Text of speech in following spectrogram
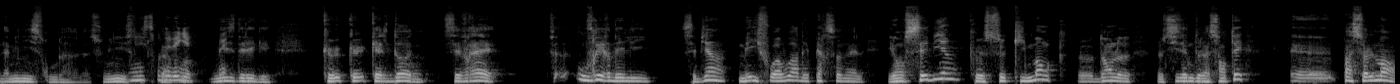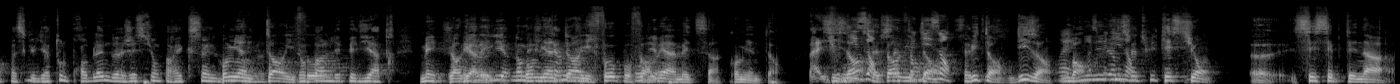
la, ministre ou la, sous-ministre, ministre délégué, ministre délégué, que qu'elle donne, c'est vrai. Ouvrir des lits, c'est bien, mais il faut avoir des personnels. Et on sait bien que ce qui manque euh, dans le, système de la santé, euh, pas seulement, parce qu'il y a tout le problème de la gestion par Excel. Combien de temps il faut dont parlent les pédiatres. Mais, dire, combien de temps il faut pour former un médecin? Combien de temps? 6 ans, 7 ans, 8 ans. 8 ans, 10 ans. bon, question. Euh, ces septennats,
